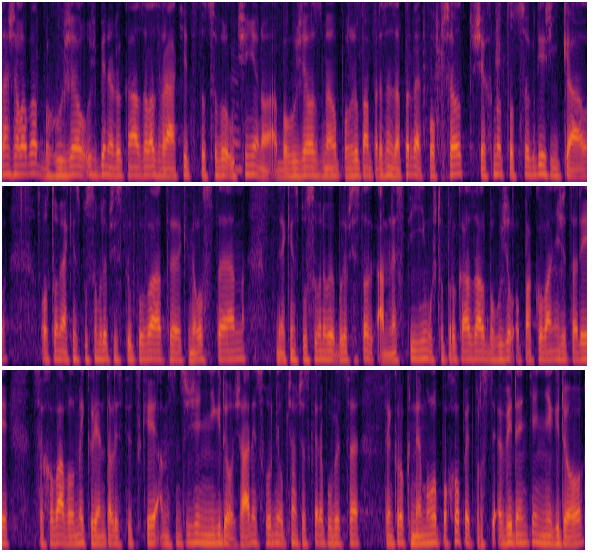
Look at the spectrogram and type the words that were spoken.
ta žaloba bohužel už by nedokázala zvrátit to, co bylo hmm. učiněno. A bohužel z mého pohledu pan prezident zaprvé popřel všechno to, co kdy říkal o tom, jakým způsobem bude přistupovat k milostem, jakým způsobem bude přistupovat k amnestím. Už to prokázal bohužel opakovaně, že tady se chová velmi klientelisticky a myslím si, že nikdo, žádný svobodný občan v České republice ten krok nemohl pochopit. Prostě evidentně někdo,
